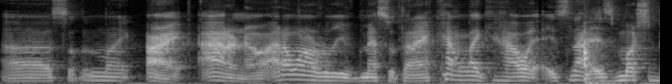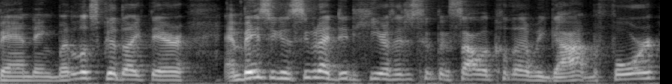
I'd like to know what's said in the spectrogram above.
Uh, something like, alright, I don't know. I don't want to really mess with that. I kind of like how it, it's not as much banding, but it looks good right there. And basically, you can see what I did here is I just took the solid color that we got before,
